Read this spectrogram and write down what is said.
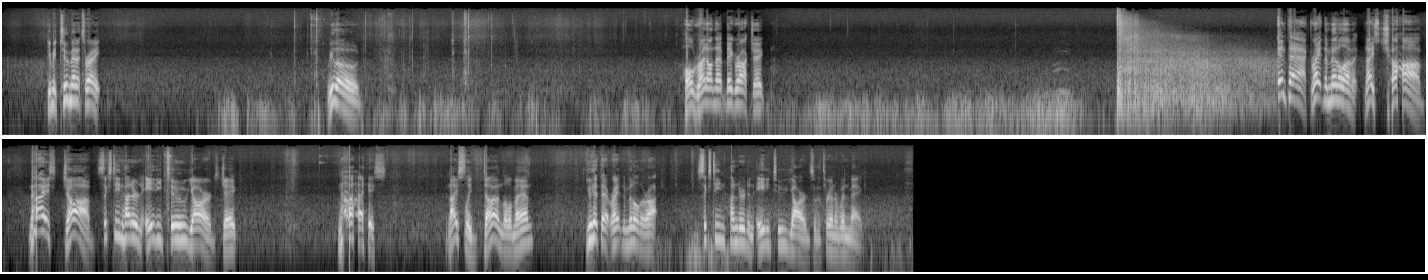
Give me two minutes right. Reload. Hold right on that big rock, Jake. Impact right in the middle of it. Nice job. Nice job. 1,682 yards, Jake. Nice. Nicely done, little man. You hit that right in the middle of the rock. 1,682 yards with a 300 Win Mag.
